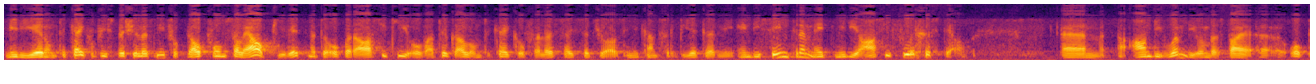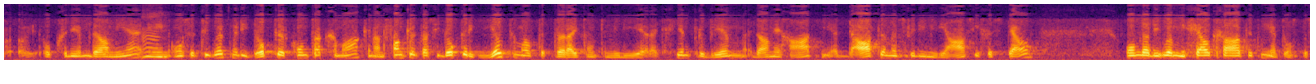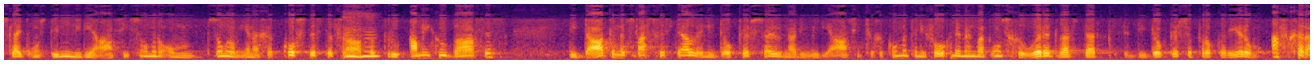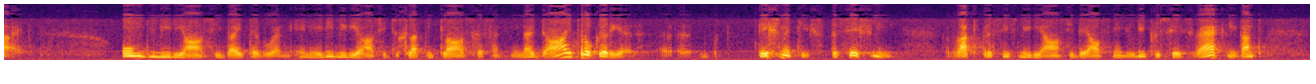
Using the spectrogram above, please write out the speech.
medieer om te kyk of die spesialis nie dalk vir hom sal help, jy weet, met 'n operasietjie of wat ook al om te kyk of hulle sy situasie nie kan verbeter nie. En die sentrum het mediasie voorgestel ehm um, aan die oom die oom was baie uh, op opgeneem daarmee mm. en ons het toe ook met die dokter kontak gemaak en aanvanklik was die dokter heeltemal te bereid om te medieer. Hy het geen probleem daarmee gehad nie. 'n Datum is vir die mediasie gestel. Omdat die oom nie geld gehad het nie, het ons besluit ons doen die mediasie sonder om sonder om enige kostes te vra mm -hmm. op pro amico basis. Die datum is vasgestel en die dokter sou na die mediasie toe gekom het en die volgende ding wat ons gehoor het was dat die dokter se prokureur hom afgeraai het om die mediasie by te woon en het die mediasie toe glad nie plaasgevind nie. Nou daai prokureur uh, definitief besef nie wat presies mediasie behels nie, hoe die proses werk nie, want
